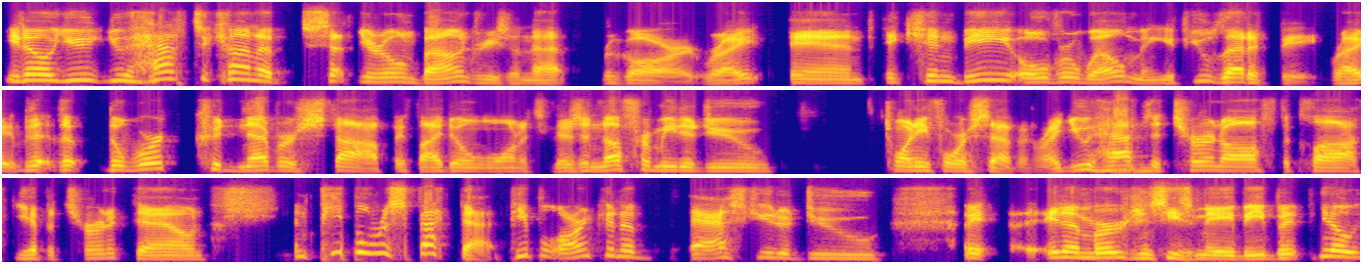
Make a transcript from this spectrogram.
you know you you have to kind of set your own boundaries in that regard right and it can be overwhelming if you let it be right the, the, the work could never stop if i don't want it to there's enough for me to do 24 7 right you have Mhm. to turn off the clock you have to turn it down and people respect that people aren't going to ask you to do in emergencies maybe but you know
